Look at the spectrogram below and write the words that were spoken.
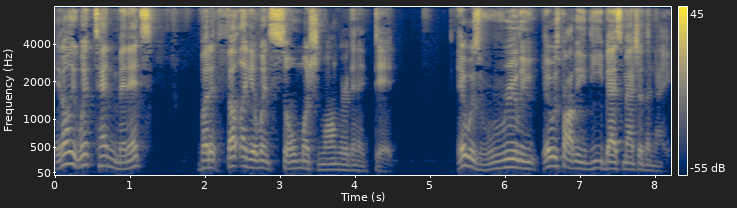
It only went 10 minutes, but it felt like it went so much longer than it did. It was really, it was probably the best match of the night.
